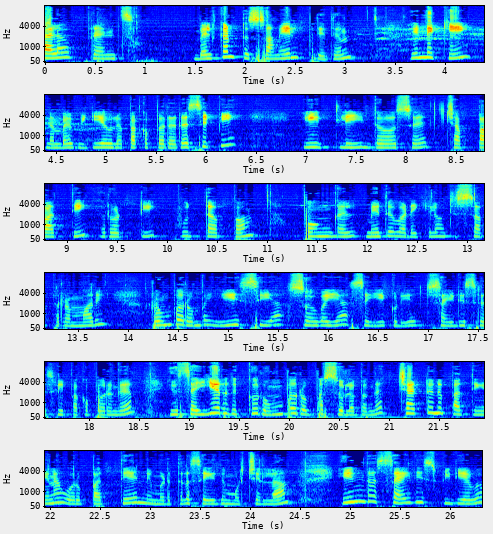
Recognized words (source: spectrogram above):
ஹலோ ஃப்ரெண்ட்ஸ் வெல்கம் டு சமையல் புரிது இன்றைக்கி நம்ம வீடியோவில் பார்க்க போகிற ரெசிபி இட்லி தோசை சப்பாத்தி ரொட்டி ஊத்தப்பம் பொங்கல் மெதுவடைக்கெல்லாம் வச்சு சாப்பிட்ற மாதிரி ரொம்ப ரொம்ப ஈஸியாக சுவையாக செய்யக்கூடிய சைடிஷ் ரெசிபி பார்க்க போகிறோங்க இது செய்யறதுக்கு ரொம்ப ரொம்ப சுலபங்க. சட்டுன்னு பார்த்தீங்கன்னா ஒரு பத்தே நிமிடத்தில் செய்து முடிச்சிடலாம். இந்த சைடிஷ் வீடியோவை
